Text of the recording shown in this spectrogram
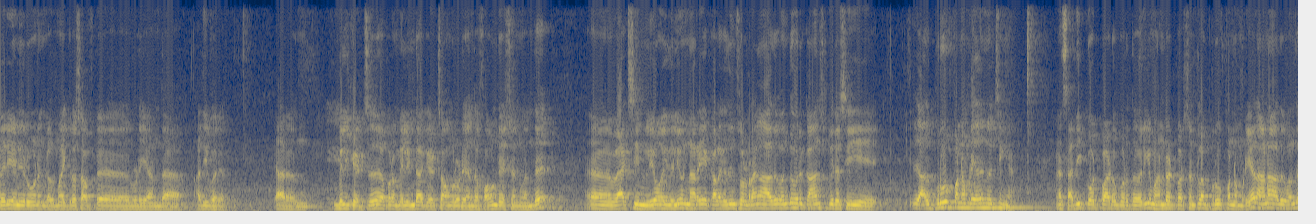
பெரிய நிறுவனங்கள் மைக்ரோசாஃப்ட்டுடைய அந்த அதிபர் யார்? பில்கேட்ஸு அப்புறம் மெலிண்டா கேட்ஸ் அவங்களுடைய அந்த ஃபவுண்டேஷன் வந்து வேக்சின்லேயும் இதுலேயும் நிறைய கலகுதுன்னு சொல்கிறாங்க அது வந்து ஒரு கான்ஸ்பிரசி இது அது ப்ரூவ் பண்ண முடியாதுன்னு வச்சுங்க. ஏன்னா சதி கோட்பாடு பொறுத்த வரைக்கும் ஹண்ட்ரட் பர்சன்ட்லாம் ப்ரூவ் பண்ண முடியாது. ஆனால் அது வந்து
